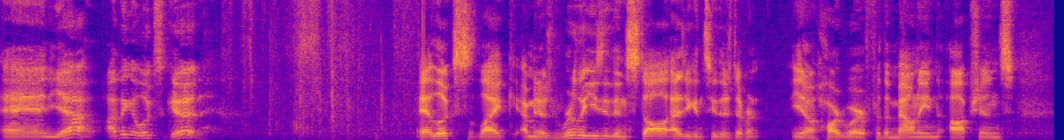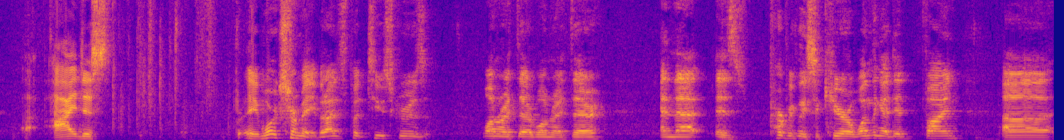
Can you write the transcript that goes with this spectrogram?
And yeah, I think it looks good. It looks like I mean it was really easy to install. As you can see, there's different you know hardware for the mounting options. I just it works for me, but I just put two screws, one right there, one right there, and that is perfectly secure. One thing I did find, uh,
